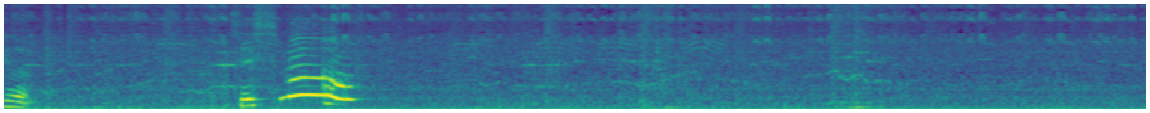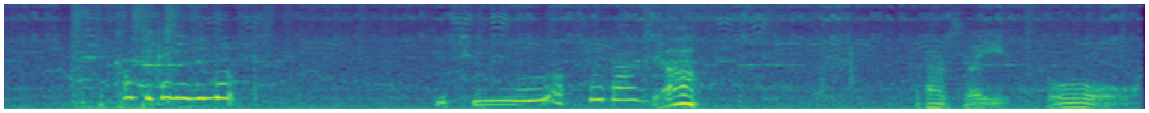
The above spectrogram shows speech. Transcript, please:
I up. So small! I can't pick any of them up. You're too off the bouncy. Oh! Bouncy like you. Oh.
